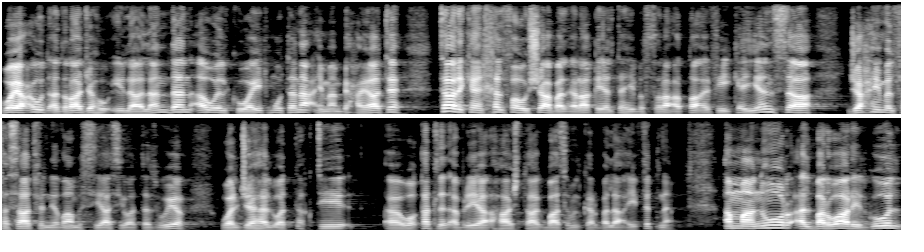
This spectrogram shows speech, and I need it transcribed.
ويعود أدراجه إلى لندن أو الكويت متنعما بحياته تاركا خلفه الشعب العراقي يلتهي بالصراع الطائفي كي ينسى جحيم الفساد في النظام السياسي والتزوير والجهل والتقتيل آه، وقتل الأبرياء. هاشتاج باسم الكربلائي فتنة. أما نور البرواري تقول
